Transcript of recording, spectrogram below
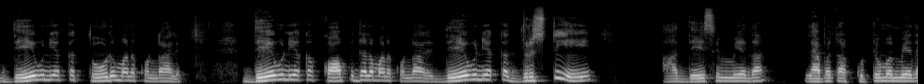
దేవుని యొక్క తోడు మనకు ఉండాలి దేవుని యొక్క కాపుదల మనకు ఉండాలి దేవుని యొక్క దృష్టి ఆ దేశం మీద లేకపోతే ఆ కుటుంబం మీద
